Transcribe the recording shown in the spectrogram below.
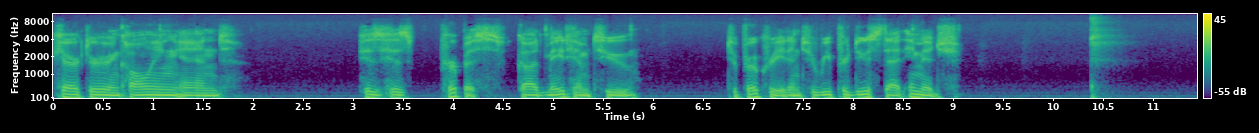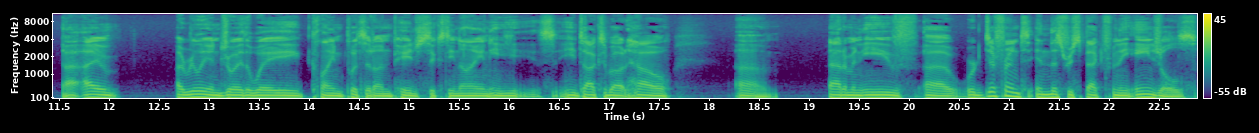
character and calling and his his purpose. God made him to to procreate and to reproduce that image. I I really enjoy the way Kline puts it on page sixty nine. He he talks about how um, Adam and Eve uh, were different in this respect from the angels,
